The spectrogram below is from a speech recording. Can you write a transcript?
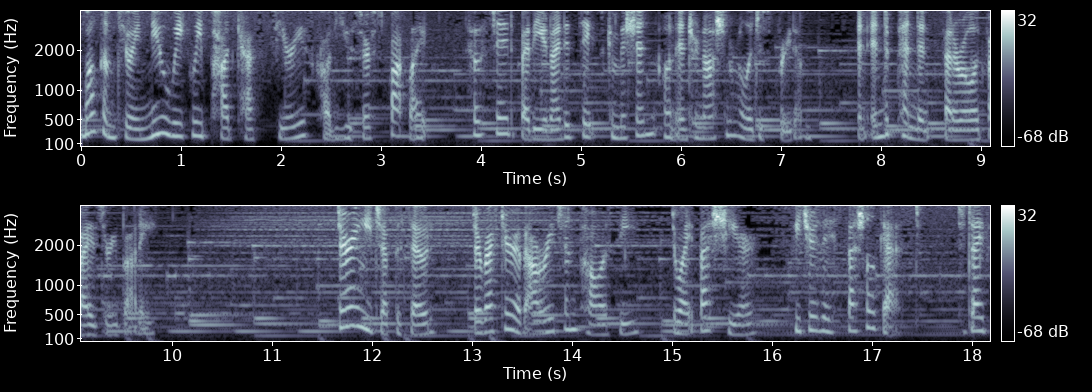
Welcome to a new weekly podcast series called USCIRF Spotlight, hosted by the United States Commission on International Religious Freedom, an independent federal advisory body. During each episode, Director of Outreach and Policy, Dwight Bashir, features a special guest to dive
